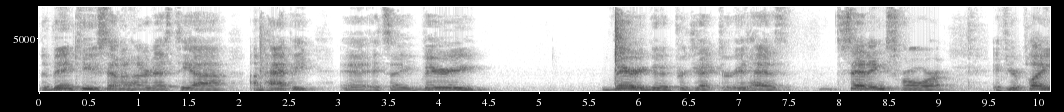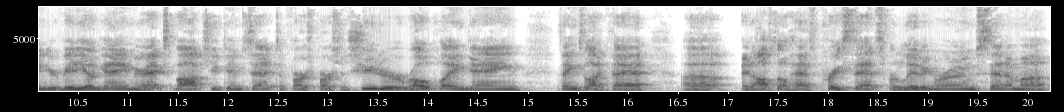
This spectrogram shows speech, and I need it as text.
the BenQ 700 STI, I'm happy. Uh, it's a very, very good projector. It has settings for if you're playing your video game, your Xbox, you can set it to first person shooter, role playing game, things like that. Uh, it also has presets for living room, cinema,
